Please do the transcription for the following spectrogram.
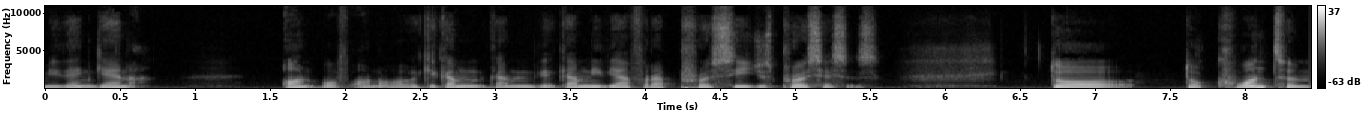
0 και 1 on, off, on, off και κάνουν, κάνουν, κάνουν διάφορα procedures, processes το, το quantum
